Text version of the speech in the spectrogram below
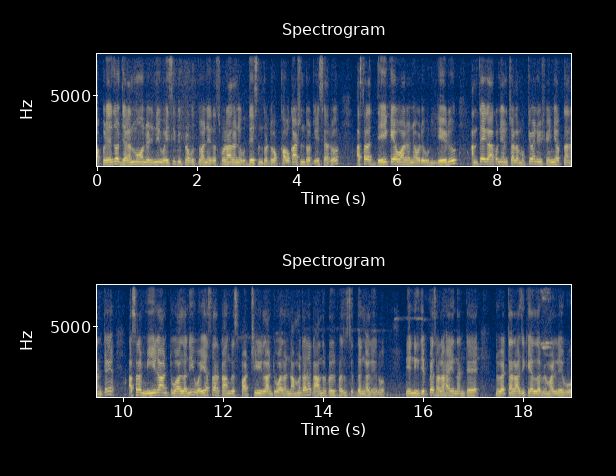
అప్పుడేదో జగన్మోహన్ రెడ్డిని వైసీపీ ప్రభుత్వాన్ని ఏదో చూడాలనే ఉద్దేశంతో ఒక్క అవకాశంతో చేశారు. అసలు దేకేవాడు అనేవాడు లేడు. అంతేకాకుండా నేను చాలా ముఖ్యమైన విషయం ఏం చెప్తున్నానంటే అసలు మీలాంటి వాళ్ళని వైఎస్ఆర్ కాంగ్రెస్ పార్టీ లాంటి వాళ్ళని నమ్మడానికి ఆంధ్రప్రదేశ్ ప్రజలు సిద్ధంగా లేరు. నేను నీకు చెప్పే సలహా ఏంటంటే నువ్వు ఎట్టా రాజకీయాల్లో విమడలేవు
